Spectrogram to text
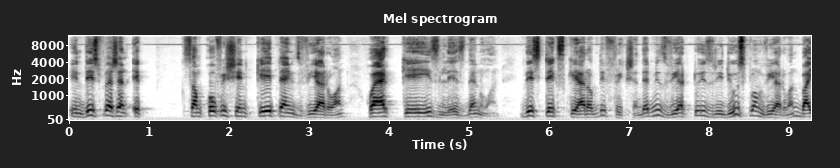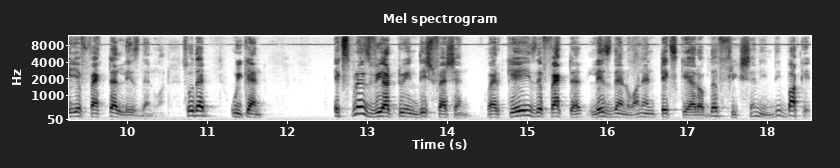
in this fashion a, some coefficient k times VR1 where k is less than 1. This takes care of the friction. That means VR2 is reduced from VR1 by a factor less than 1. So that we can express VR2 in this fashion where k is a factor less than 1 and takes care of the friction in the bucket.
